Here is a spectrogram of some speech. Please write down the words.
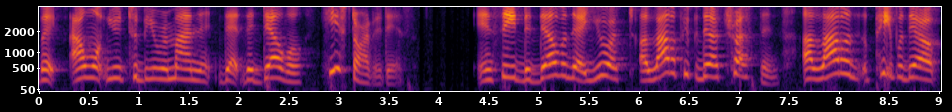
But I want you to be reminded that the devil, he started this. And see, the devil that you're, a lot of people they're trusting, a lot of people they're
